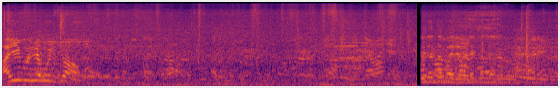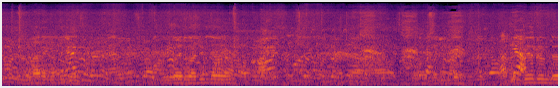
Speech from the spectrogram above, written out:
ആ ഈ മുന്നേ കുഴിച്ചോ? ഇതിനെന്താ പരിപാടിയൊക്കെ ഉണ്ടായിരുന്നു പരിപാടി ഉണ്ട്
